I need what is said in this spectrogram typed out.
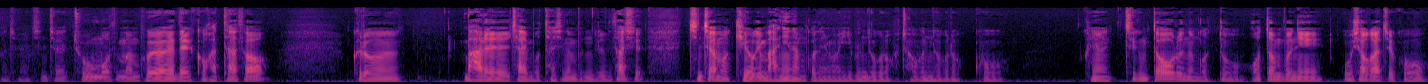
맞아요. 진짜 좋은 모습만 보여야 될 것 같아서 그런 말을 잘 못하시는 분들은 사실 진짜 막 기억이 많이 남거든요. 뭐 이분도 그렇고 저분도 그렇고 그냥 지금 떠오르는 것도 어떤 분이 오셔가지고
